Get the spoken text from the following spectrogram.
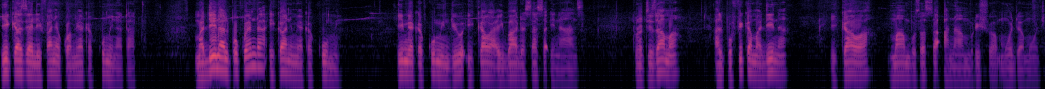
Hii kazi alifanya kwa miaka kumi na tatu. Madina alipokwenda ikawa ni miaka kumi. Hii miaka kumi ndio ikawa ibada sasa inaanza. Tunatizama alipofika Madina ikawa mambo sasa anaamrishwa moja moja.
